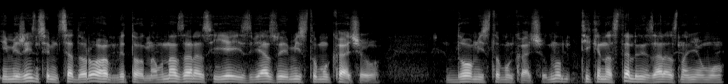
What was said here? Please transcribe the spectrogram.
І між іншим ця дорога бетонна. Вона зараз є і зв'язує місто Мукачево до міста Мукачево. Ну, тільки настелений зараз на ньому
